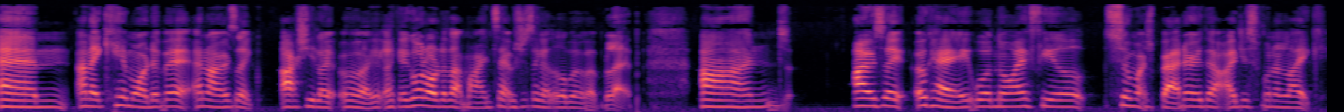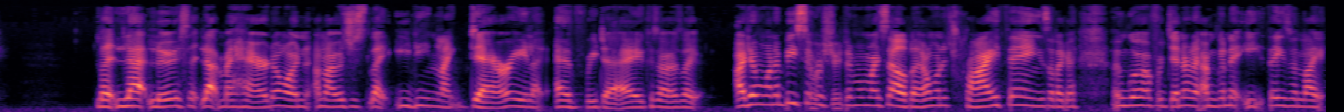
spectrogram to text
Um, and I came out of it and I was like actually like oh like, I got out of that mindset. It was just like a little bit of a blip, and I was like okay, well now I feel so much better that I just want to like like let loose, like let my hair down, and I was just like eating like dairy like every day because I was like I don't want to be so restrictive on myself. Like I want to try things. Like I'm going out for dinner. Like I'm gonna eat things and like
